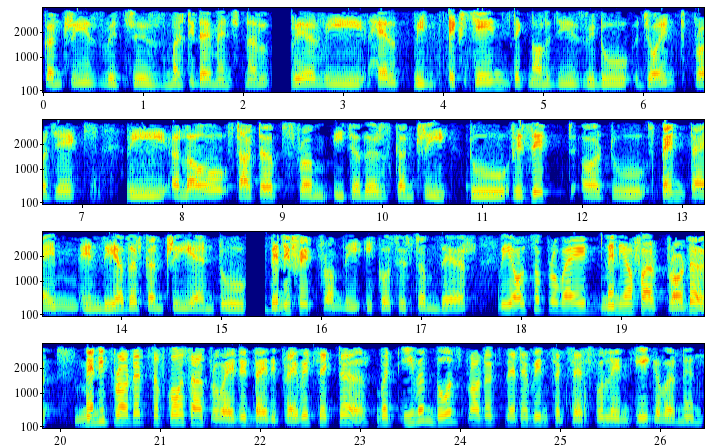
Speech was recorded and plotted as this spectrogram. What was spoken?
countries which is multidimensional where we help, we exchange technologies, we do joint projects, we allow startups from each other's country to visit or to spend time in the other country and to benefit from the ecosystem there. We also provide many of our products. Many products, of course, are provided by the private sector, but even those products that have been successful in e-governance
